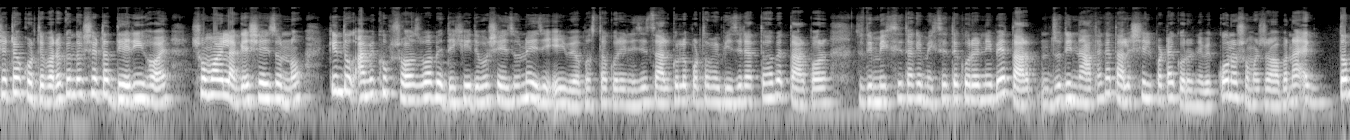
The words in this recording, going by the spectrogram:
সেটাও করতে পারো। কিন্তু সেটা দেরি হয়, সময় লাগে সেই জন্য কিন্তু আমি খুব সহজভাবে দেখিয়ে দেবো সেই জন্য এই যে এই ব্যবস্থা করে নিয়েছি। চালগুলো প্রথমে ভিজে রাখতে হবে, তারপর যদি মিক্সি থাকে মিক্সিতে করে নেবে, তার যদি না থাকে তাহলে শিল্পটাই করে নেবে। কোনো সমস্যা হবে না, একদম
